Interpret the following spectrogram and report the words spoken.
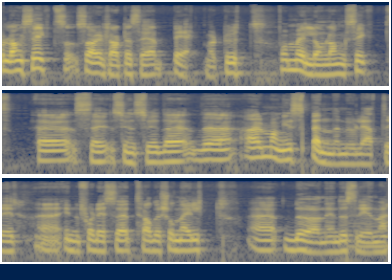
på lang sikt så, så, er det klart det ser bekmørkt ut. På mellomlang sikt eh, syns vi det, det, er mange spennende muligheter eh, innenfor disse tradisjonelt eh, døende industriene.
